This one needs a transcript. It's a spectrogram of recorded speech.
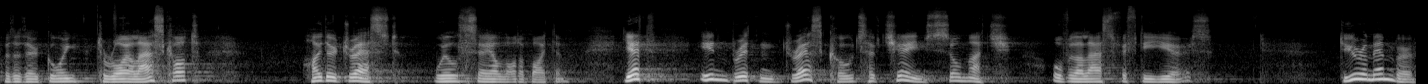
whether they're going to Royal Ascot. How they're dressed will say a lot about them. Yet, in Britain, dress codes have changed so much over the last 50 years. Do you remember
